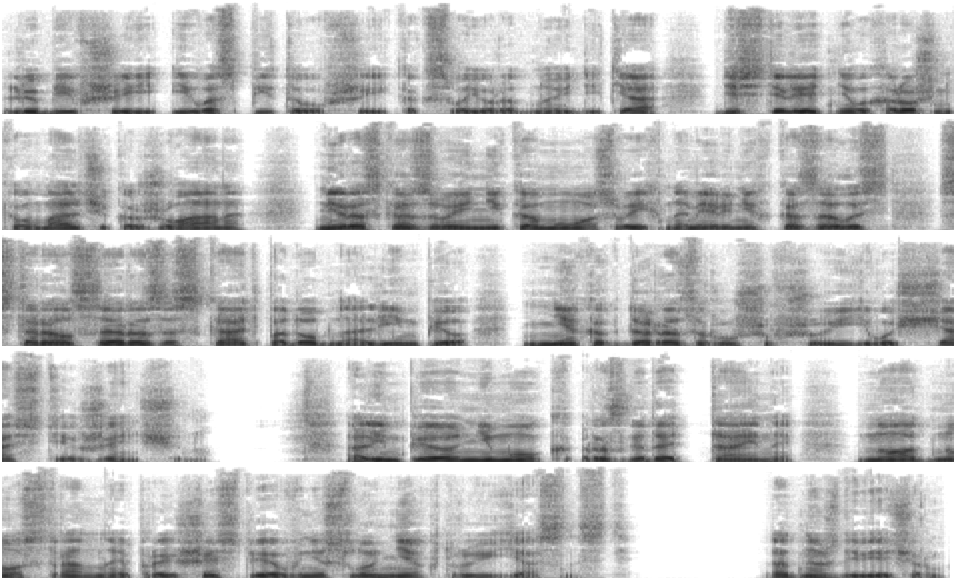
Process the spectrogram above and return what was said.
любивший и воспитывавший, как свое родное дитя, десятилетнего хорошенького мальчика Жуана, не рассказывая никому о своих намерениях, казалось, старался разыскать, подобно Олимпио, некогда разрушившую его счастье женщину. Олимпио не мог разгадать тайны, но одно странное происшествие внесло некоторую ясность. Однажды вечером,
